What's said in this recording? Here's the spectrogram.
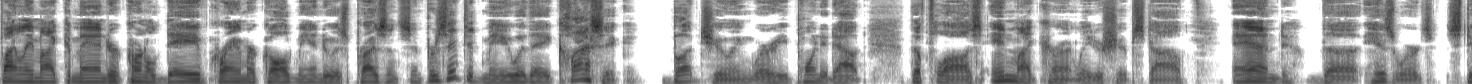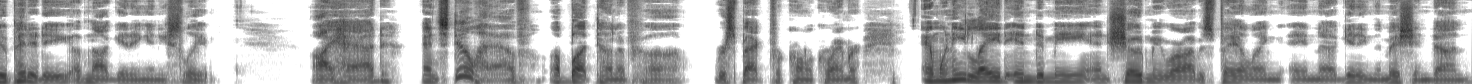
Finally, my commander, Colonel Dave Kramer, called me into his presence and presented me with a classic butt chewing where he pointed out the flaws in my current leadership style and the, his words, stupidity of not getting any sleep. I had, and still have, a butt ton of uh, respect for Colonel Kramer. And when he laid into me and showed me where I was failing in uh, getting the mission done,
